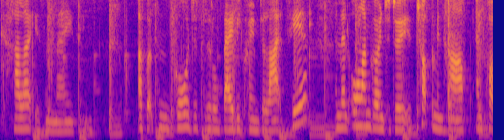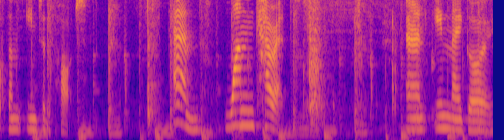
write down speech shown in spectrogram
Colour is amazing. I've got some gorgeous little baby cream delights here. And then all I'm going to do is chop them in half and pop them into the pot. And one carrot. And in they go.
